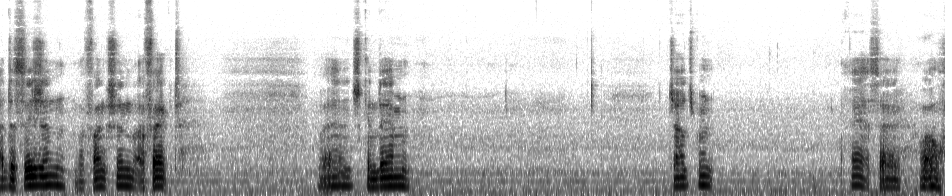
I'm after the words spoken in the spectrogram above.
a decision, a function, effect, avenge, condemn, judgment. Yeah, so, well,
